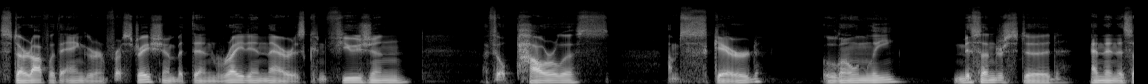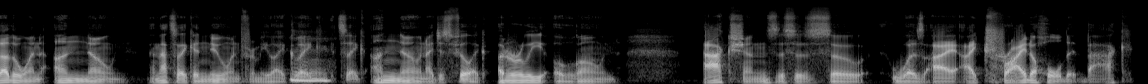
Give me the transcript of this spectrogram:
start off with anger and frustration, but then right in there is confusion. I feel powerless. I'm scared, lonely, misunderstood. And then this other one, unknown. And that's like a new one for me. Like, mm. like it's like unknown. I just feel like utterly alone. Actions, this is so was I I try to hold it back.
